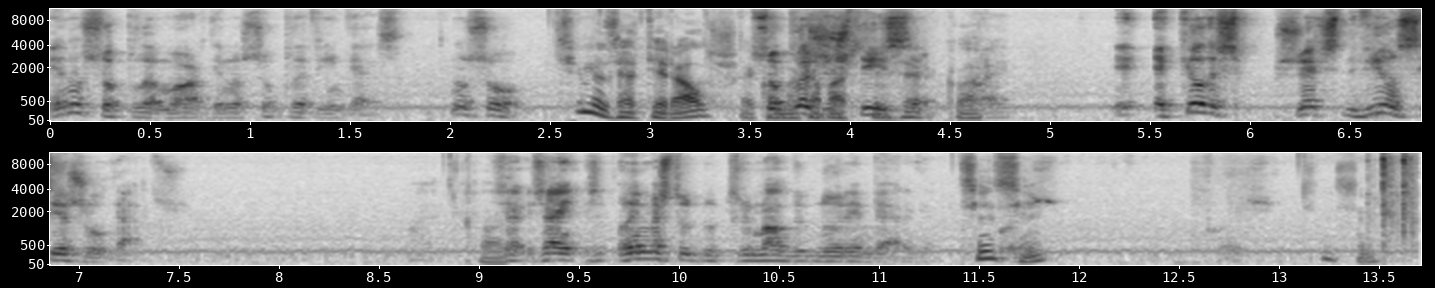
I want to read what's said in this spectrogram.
Eu não sou pela morte, eu não sou pela vingança. Não sou. Sim, mas é tirá-los, é sou pela justiça. Dizer, claro. É? Aqueles sujeitos deviam ser julgados. Claro. Já, já lembras-te do, do Tribunal de Nuremberg? Sim, pois? sim. Pois. Sim, sim.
